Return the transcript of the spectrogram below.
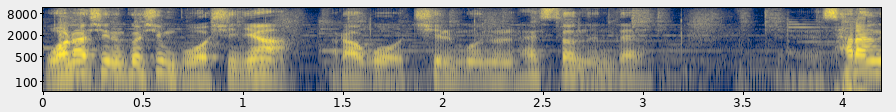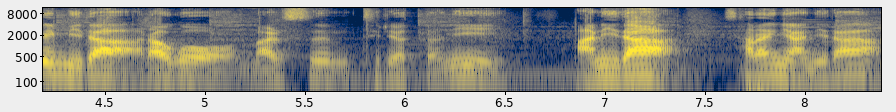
원하시는 것이 무엇이냐? 라고 질문을 했었는데 사랑입니다. 라고 말씀드렸더니 아니다. 사랑이 아니라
